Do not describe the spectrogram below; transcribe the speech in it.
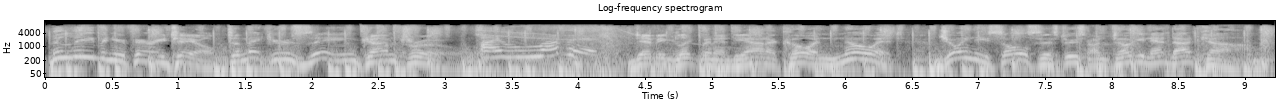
Believe in your fairy tale to make your zing come true. I love it. Debbie Glickman and Deanna Cohen know it. Join these soul sisters on TogiNet.com.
